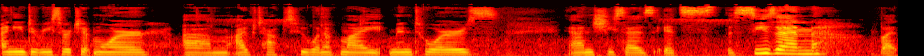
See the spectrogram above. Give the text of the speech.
I need to research it more. Um, I've talked to one of my mentors and she says it's the season, but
